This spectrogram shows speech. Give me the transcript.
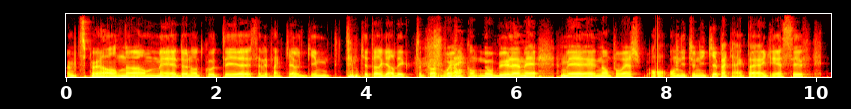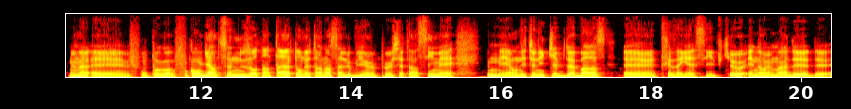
Un petit peu hors norme, mais d'un autre côté, euh, ça dépend quel game que tu as regardé voyons, Ouais. contre nos buts, là, mais, mais non, pour vrai, je- on, on est une équipe à caractère agressif. Mais euh, faut pas, faut qu'on garde ça de nous autres en tête. On a tendance à l'oublier un peu ces temps-ci, mais, mais on est une équipe de base euh, très agressive qui a énormément de, de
